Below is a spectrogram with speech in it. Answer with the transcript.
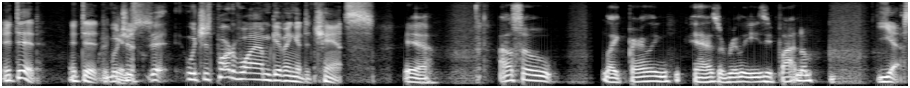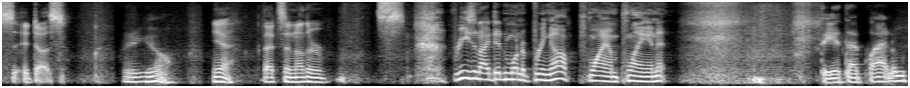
It did. It did, which is which is part of why I'm giving it a chance. Yeah. I also like apparently it has a really easy platinum. Yes, it does. There you go. Yeah, that's another reason I didn't want to bring up why I'm playing it. To get that platinum.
